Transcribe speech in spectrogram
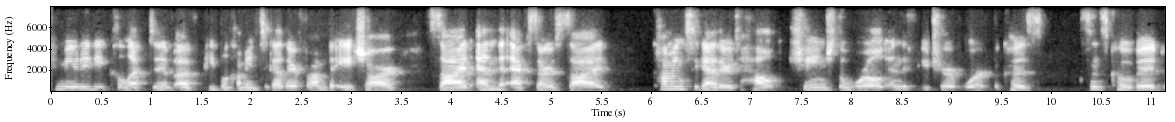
community collective of people coming together from the HR side and the XR side, coming together to help change the world and the future of work. Because since COVID,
